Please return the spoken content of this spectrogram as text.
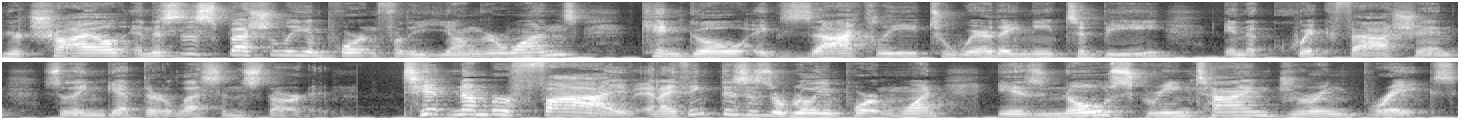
your child, and this is especially important for the younger ones, can go exactly to where they need to be in a quick fashion so they can get their lesson started. Tip number five, and I think this is a really important one, is no screen time during breaks.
